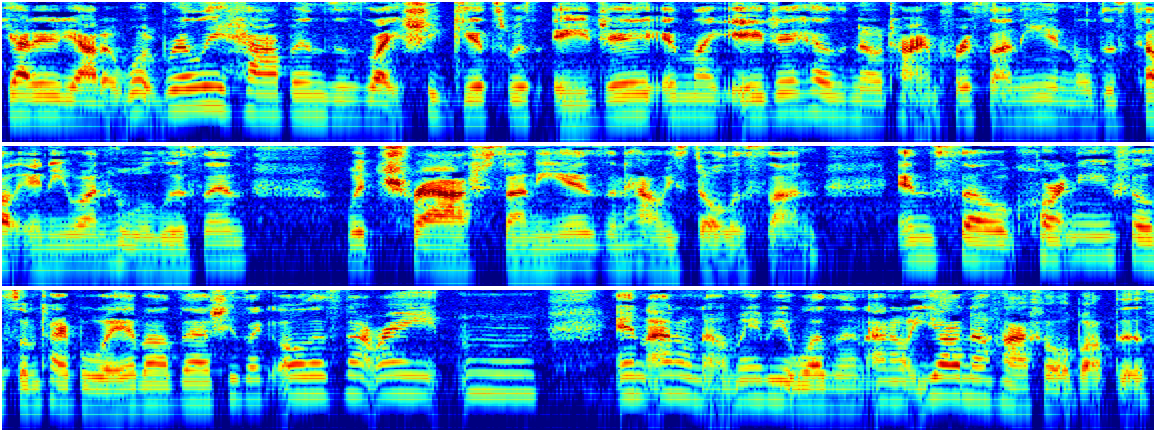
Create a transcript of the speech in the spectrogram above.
yada yada. What really happens is like she gets with AJ and like AJ has no time for Sonny, and will just tell anyone who will listen what trash Sonny is and how he stole his son. And so Courtney feels some type of way about that. She's like, "Oh, that's not right." Mm. And I don't know, maybe it wasn't. I don't. Y'all know how I feel about this,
